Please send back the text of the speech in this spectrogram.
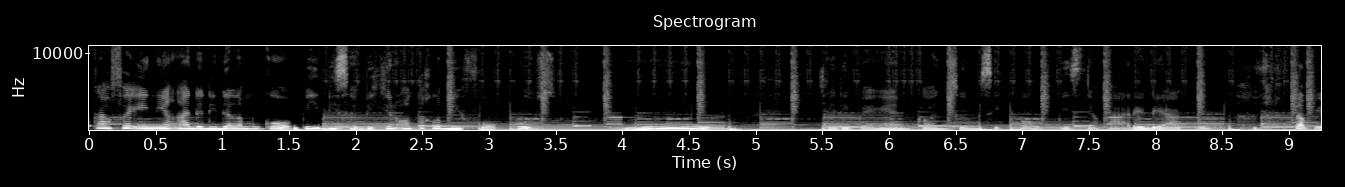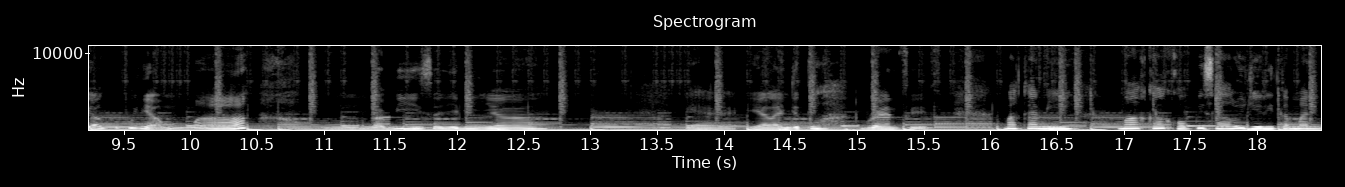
kafein yang ada di dalam kopi bisa bikin otak lebih fokus. Uh, jadi pengen konsumsi kopi setiap hari deh aku. Tapi aku punya emak, hmm, nggak bisa jadinya ya ya lanjutlah Francis maka nih maka kopi selalu jadi teman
